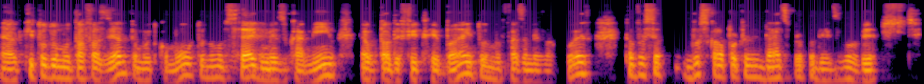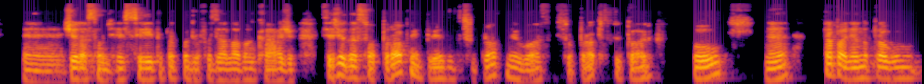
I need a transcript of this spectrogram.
é o que todo mundo está fazendo, que é muito comum, todo mundo segue o mesmo caminho, é o tal defeito rebanho, todo mundo faz a mesma coisa. Então, você buscar oportunidades para poder desenvolver é, geração de receita, para poder fazer alavancagem, seja da sua própria empresa, do seu próprio negócio, do seu próprio escritório, ou né, trabalhando para algum,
